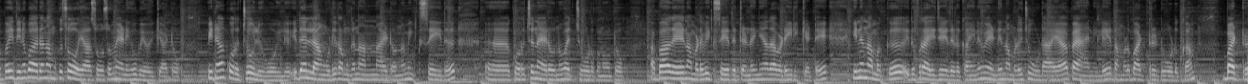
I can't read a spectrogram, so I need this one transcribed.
അപ്പോൾ ഇതിന് പകരം നമുക്ക് സോയാ സോസും വേണമെങ്കിൽ ഉപയോഗിക്കാം കേട്ടോ. പിന്നെ കുറച്ച് ഒലിവ് ഓയിൽ ഇതെല്ലാം കൂടി നമുക്ക് നന്നായിട്ടൊന്ന് മിക്സ് ചെയ്ത് കുറച്ച് നേരം ഒന്ന് വെച്ച് കൊടുക്കണം കേട്ടോ. അപ്പോൾ അതേ നമ്മുടെ മിക്സ് ചെയ്തിട്ടുണ്ട്. ഇനി അത് അവിടെ ഇരിക്കട്ടെ. ഇനി നമുക്ക് ഇത് ഫ്രൈ ചെയ്തെടുക്കാം. അതിന് വേണ്ടി നമ്മൾ ചൂടായ പാനിൽ നമ്മൾ ബട്ടർ ഇട്ട് കൊടുക്കാം. ബട്ടർ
